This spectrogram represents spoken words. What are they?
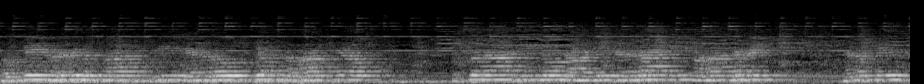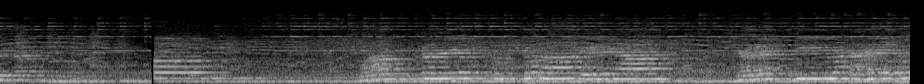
தொம்பே விருதுவத்மா जगज्जीवन हेतु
